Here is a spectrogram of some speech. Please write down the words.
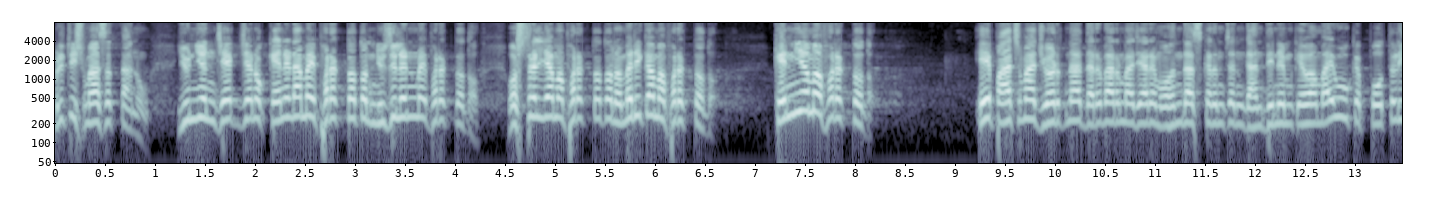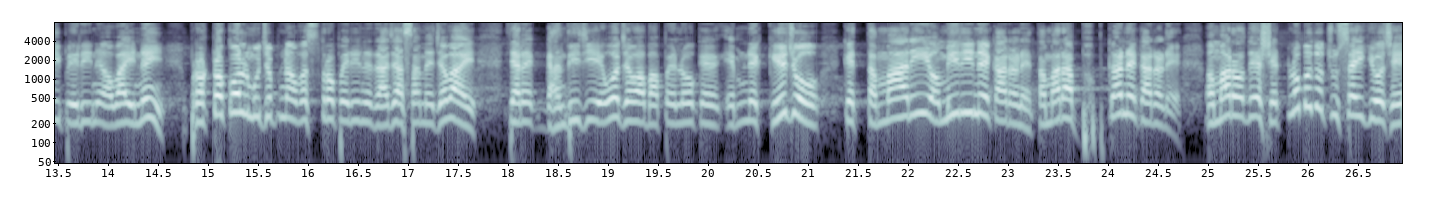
બ્રિટિશ મહાસત્તાનું. યુનિયન જેક જેનો કેનેડામાં ફરકતો હતો ન્યુઝીલેન્ડમાં ફરકતો હતો, ઓસ્ટ્રેલિયામાં ફરકતો હતો અને અમેરિકામાં ફરકતો હતો, કેન્યામાં ફરકતો હતો. એ પાંચમા જ્યોર્જના દરબારમાં જ્યારે મોહનદાસ કરમચંદ ગાંધીને એમ કહેવામાં આવ્યું કે પોતળી પહેરીને અવાય નહીં, પ્રોટોકોલ મુજબના વસ્ત્રો પહેરીને રાજા સામે જવાય, ત્યારે ગાંધીજીએ એવો જવાબ આપેલો કે એમને કહેજો કે તમારી અમીરીને કારણે, તમારા ભપકાને કારણે અમારો દેશ એટલો બધો ચૂસાઈ ગયો છે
